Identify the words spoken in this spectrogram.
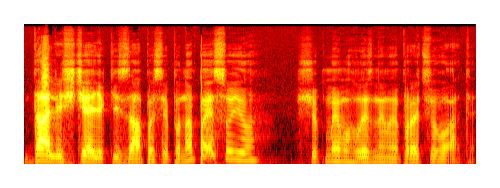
Далі ще якісь записи понаписую, щоб ми могли з ними працювати.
